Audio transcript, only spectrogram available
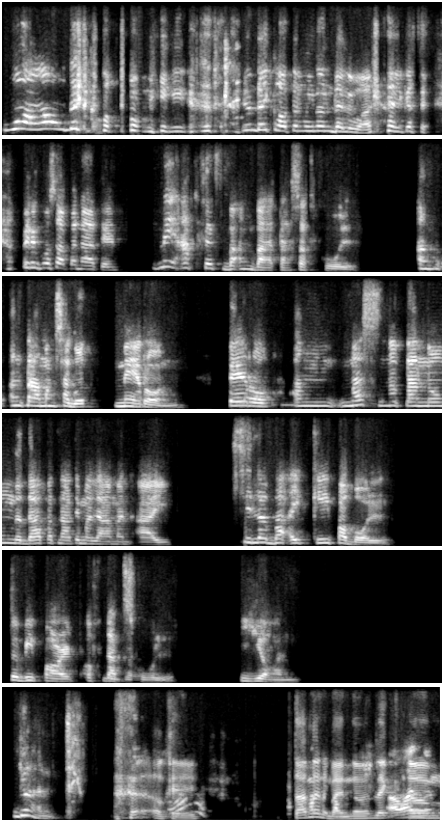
Wow, dichotomy. yung dichotomy ng dalawa. kasi pinag-usapan natin, may access ba ang bata sa school? Ang ang tamang sagot, meron. Pero ang mas natanong na dapat natin malaman ay sila ba ay capable to be part of that school? Yon. Yan. okay. Tama naman, no? Like, Oh, um.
